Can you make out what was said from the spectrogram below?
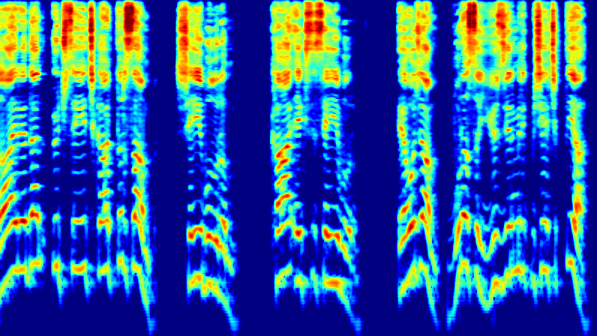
Daireden 3S'yi çıkartırsam şeyi bulurum. K eksi S'yi bulurum. E hocam burası 120'lik bir şey çıktı ya.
